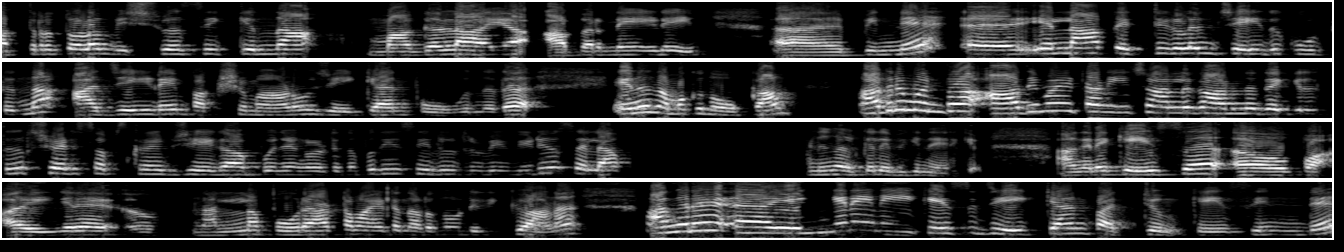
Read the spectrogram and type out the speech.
അത്രത്തോളം വിശ്വസിക്കുന്ന മകളായ അപർണയുടെയും പിന്നെ എല്ലാ തെറ്റുകളും ചെയ്തു കൂട്ടുന്ന അജയുടെയും പക്ഷമാണോ ജയിക്കാൻ പോകുന്നത് എന്ന് നമുക്ക് നോക്കാം. അതിനു മുൻപ് ആദ്യമായിട്ടാണ് ഈ ചാനൽ കാണുന്നതെങ്കിൽ തീർച്ചയായിട്ടും സബ്സ്ക്രൈബ് ചെയ്യുക. അപ്പോൾ ഞങ്ങളുടെ പുതിയ സീരിയൽ റിവ്യൂ വീഡിയോസ് എല്ലാം നിങ്ങൾക്ക് ലഭിക്കുന്നതായിരിക്കും. അങ്ങനെ കേസ് ഇങ്ങനെ നല്ല പോരാട്ടമായിട്ട് നടന്നുകൊണ്ടിരിക്കുകയാണ് അങ്ങനെ എങ്ങനെ ഇനി ഈ കേസ് ജയിക്കാൻ പറ്റും? കേസിന്റെ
